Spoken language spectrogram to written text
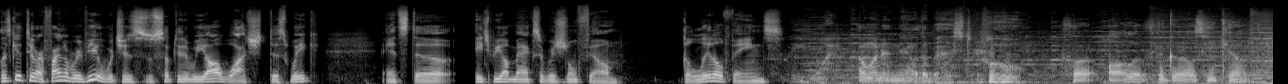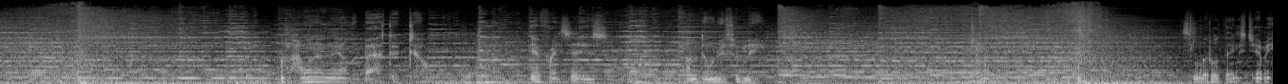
Let's get to our final review, which is something that we all watched this week. It's the HBO Max original film, The Little Things. I want to nail the bastard. For who? For all of the girls he killed. I want to nail the bastard too. Difference is, I'm doing it for me. It's the little things, Jimmy.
